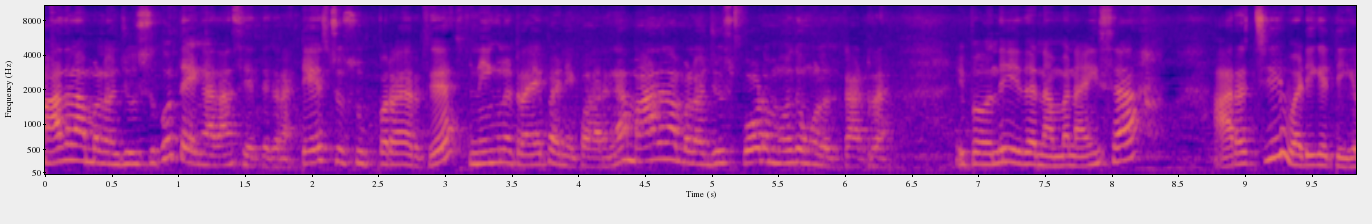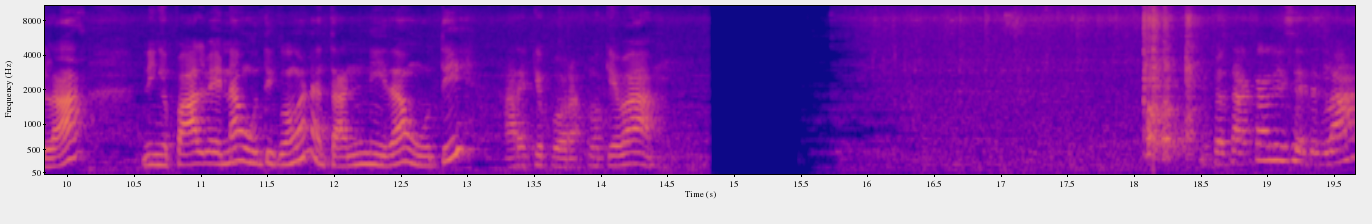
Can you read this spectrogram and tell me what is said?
மாதுளம்பழம் ஜூஸுக்கும் தேங்காய் தான் சேர்த்துக்கிறேன். டேஸ்ட்டு சூப்பராக இருக்குது நீங்களும் ட்ரை பண்ணி பாருங்கள் மாதுளம்பழம் ஜூஸ் போடும்போது உங்களுக்கு காட்டுறேன். இப்போ வந்து இதை நம்ம நைஸாக அரைச்சி வடிகட்டிக்கலாம். நீங்கள் பால் வேணால் ஊற்றிக்கோங்க நான் தண்ணி தான் ஊற்றி அரைக்க போகிறேன் ஓகேவா இப்போ தக்காளி சேர்த்துக்கலாம்.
